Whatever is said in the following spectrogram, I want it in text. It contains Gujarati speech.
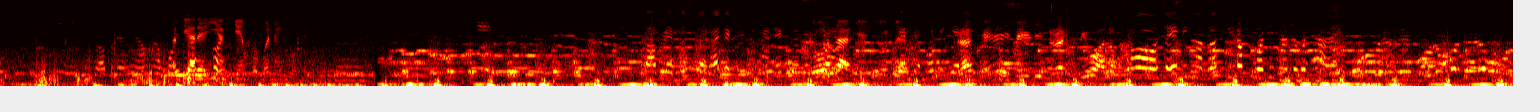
તો આપણે અહીંયા હમણાં અત્યારે અહીંયા કેમ્પ બનાવ્યો છે. તો આપણે મસ્ત રાધે કૃષ્ણ ડેકોરેશન જોરદાર છે જોરદાર. કે રસ છે શેરડીનો રસ પીવો હાલો તો શેરડીનો રસ બધા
